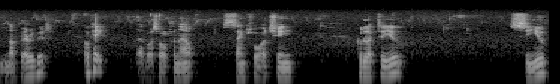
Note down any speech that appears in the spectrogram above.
not very good. Okay, that was all for now. Thanks for watching. Good luck to you. See you.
